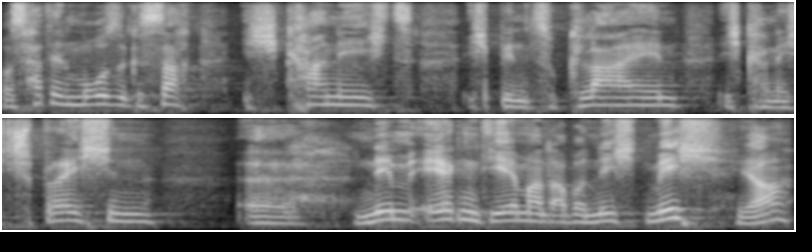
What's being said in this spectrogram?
Was hat denn Mose gesagt? Ich kann nichts, ich bin zu klein, ich kann nicht sprechen, äh, nimm irgendjemand, aber nicht mich, ja.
